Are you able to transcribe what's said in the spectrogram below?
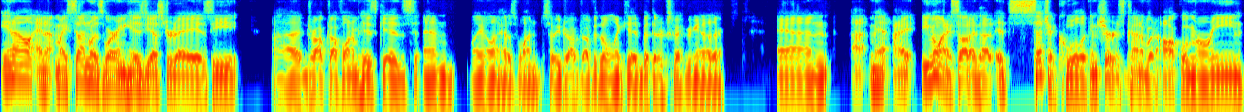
you know, and my son was wearing his yesterday as he uh, dropped off one of his kids, and well, he only has one, so he dropped off his only kid, but they're expecting another. And uh, man, I even when I saw it, I thought it's such a cool looking shirt. It's kind of an aquamarine,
